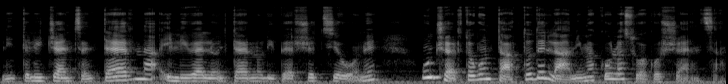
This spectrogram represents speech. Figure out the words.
l'intelligenza interna, il livello interno di percezione, un certo contatto dell'anima con la sua coscienza.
